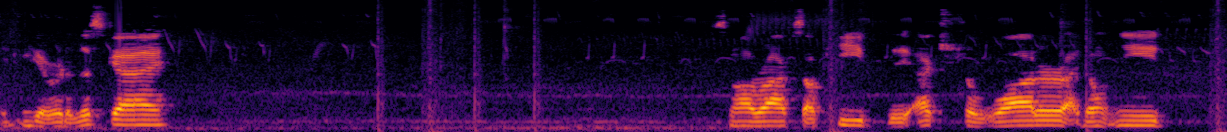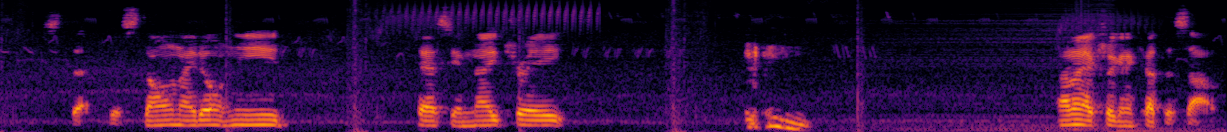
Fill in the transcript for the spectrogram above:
We can get rid of this guy. Small rocks I'll keep. The extra water I don't need. The stone I don't need. Potassium nitrate. I'm actually going to cut this out.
